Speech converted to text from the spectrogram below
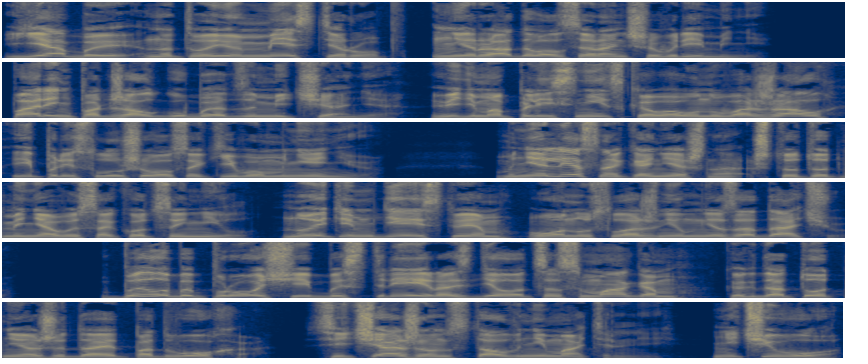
«Я бы на твоем месте, Роб, не радовался раньше времени». Парень поджал губы от замечания. Видимо, Плесницкого он уважал и прислушивался к его мнению. Мне лестно, конечно, что тот меня высоко ценил, но этим действием он усложнил мне задачу. Было бы проще и быстрее разделаться с магом, когда тот не ожидает подвоха. Сейчас же он стал внимательней. Ничего.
